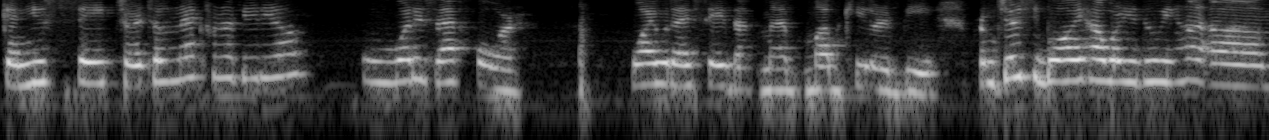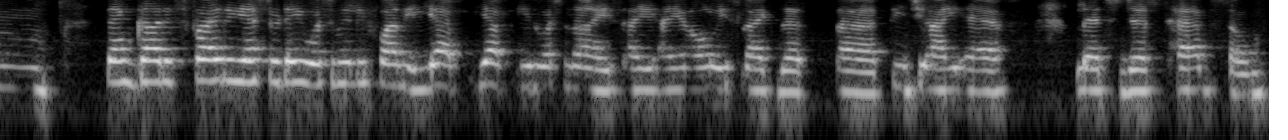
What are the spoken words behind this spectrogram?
Can you say turtleneck for the video? What is that for? Why would I say that mob, killer B? From Jersey Boy, how are you doing? Um, thank God it's Friday. Yesterday was really funny. Yep, yep, it was nice. I, I always like the uh, TGIF Let's just have some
